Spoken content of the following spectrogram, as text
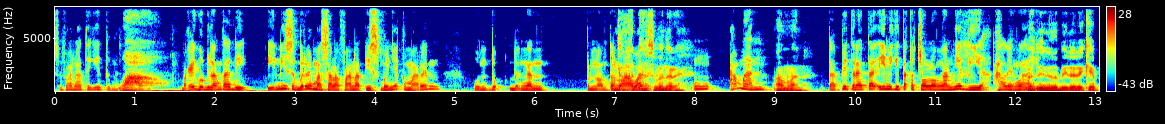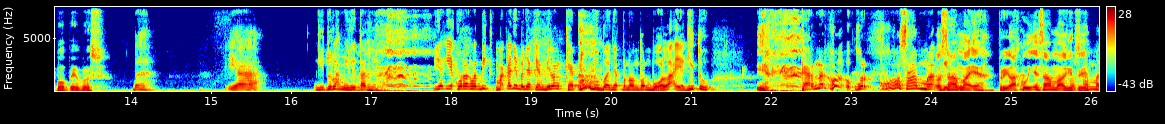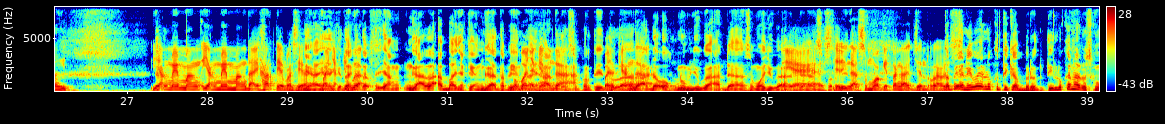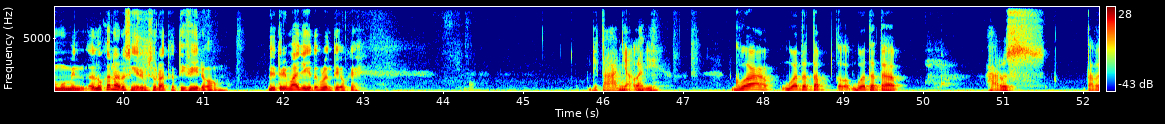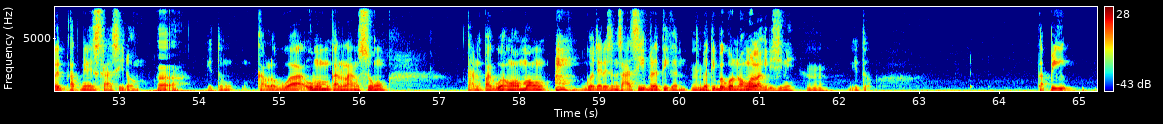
Sefanatik itu. Mas. Wow. Makanya gue bilang tadi, ini sebenarnya masalah fanatismenya kemarin untuk dengan penonton Nggak lawan ada sebenarnya. mm, aman. Aman. Tapi ternyata ini kita kecolongannya di hal yang lain. Berarti ini lebih dari K-pop ya, Bros. Bah, ya gitulah militannya. ya, ya kurang lebih. Makanya banyak yang bilang K-pop tuh banyak penonton bola ya gitu. Iya. Karena kok kok, kok sama Kok gitu. sama ya? Perilakunya sama Kok gitu ya. sama gitu. Yang memang yang memang die hard ya Mas ya. Ya, ya, banyak kita, juga. kita yang enggak lah banyak yang enggak tapi Oh, yang banyak die yang hard ya enggak. seperti Banyak itulah. yang enggak. Ada oknum juga ada, semua juga ada Yes, seperti jadi itu. nggak semua kita nggak generalis. Tapi anyway lu ketika berhenti lu kan harus ngumumin lu kan harus ngirim surat ke TV dong. Diterima aja gitu berhenti, oke. ditanya lagi. Gua gua tetap gua tetap harus terlibat administrasi dong. Heeh. Gitu. Kalau gua umumkan langsung tanpa gua ngomong, gua cari sensasi berarti kan. Tiba-tiba gua nongol lagi di sini. Gitu. Tapi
